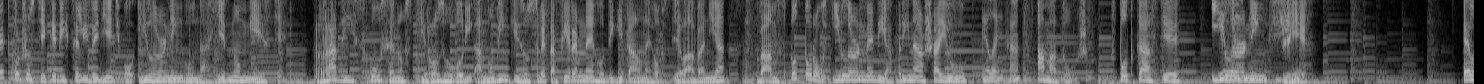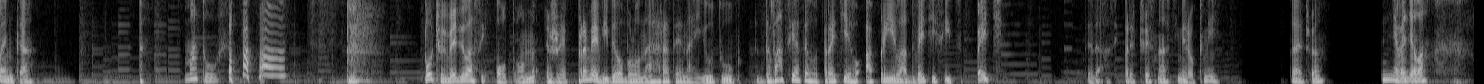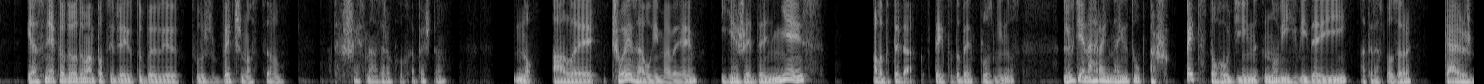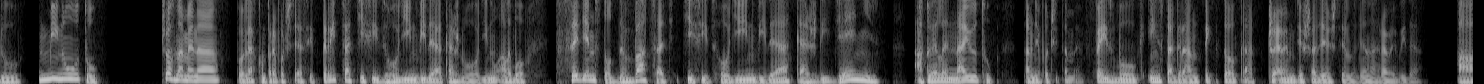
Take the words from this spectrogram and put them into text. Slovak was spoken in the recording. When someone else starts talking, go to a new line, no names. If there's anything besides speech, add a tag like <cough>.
Všetko, čo ste kedy chceli vedieť o e-learningu na jednom mieste. Rady, skúsenosti, rozhovory a novinky zo sveta firemného digitálneho vzdelávania vám s podporou e-learn media prinášajú
Helenka
a Matúš v podcaste E-Learning žije. Elenka,
Matúš.
počuj, vedela si o tom, že prvé video bolo nahraté na YouTube 23. apríla 2005? Teda asi pred 16 rokmi? To je čo?
Nevedela.
Ja z nejakého dôvodu mám pocit, že YouTube je tu už väčšnosť celú. A to je 16 rokov, chápeš to? No, ale čo je zaujímavé, je, že dnes, alebo teda v tejto dobe plus minus, ľudia nahrajú na YouTube až 500 hodín nových videí, a teraz pozor, každú minútu. Čo znamená po ľahkom prepočte asi 30 tisíc hodín videa každú hodinu, alebo 720 tisíc hodín videa každý deň. A to je len na YouTube. Tam nepočítame Facebook, Instagram, TikTok a čo ja viem, kde všade ešte ľudia nahrávajú videa. A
